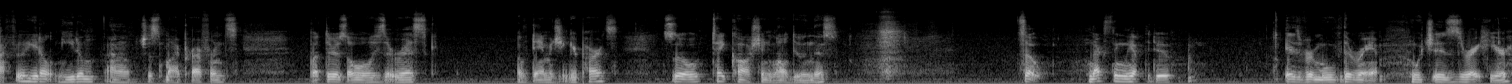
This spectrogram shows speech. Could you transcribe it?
I feel you don't need them. I don't know, just my preference. But there's always a risk of damaging your parts. So take caution while doing this. So, next thing we have to do is remove the RAM, which is right here.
